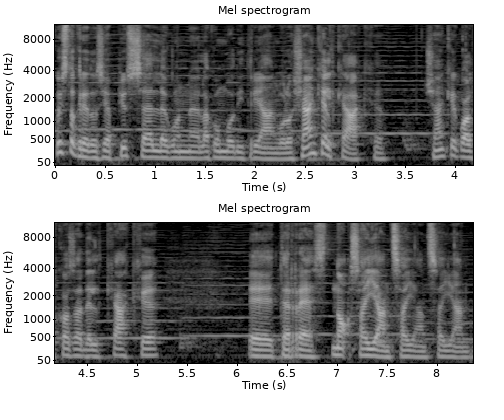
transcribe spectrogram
Questo credo sia più Cell con la combo di triangolo. C'è anche il CAC. C'è anche qualcosa del CAC eh, terrestre. No, Saiyan, Saiyan, Saiyan.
